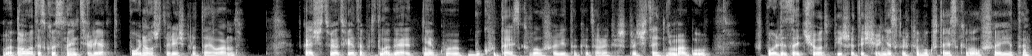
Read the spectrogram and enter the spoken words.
Вот. Но вот искусственный интеллект понял, что речь про Таиланд. В качестве ответа предлагает некую букву тайского алфавита, которую конечно, прочитать не могу. В поле «Зачет» пишет еще несколько букв тайского алфавита.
